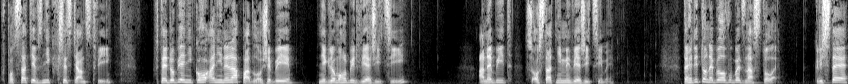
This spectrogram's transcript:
v podstatě vznik křesťanství, v té době nikoho ani nenapadlo, že by někdo mohl být věřící a nebýt s ostatními věřícími. Tehdy to nebylo vůbec na stole. Když jste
